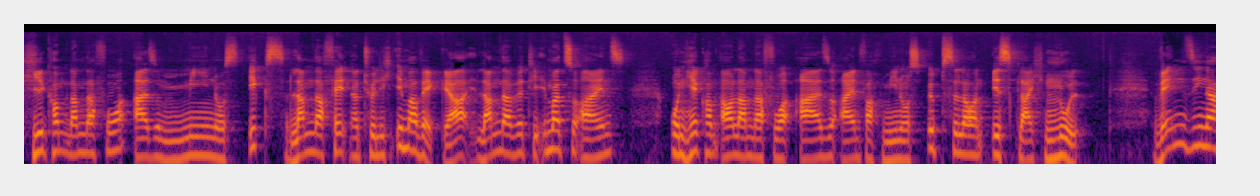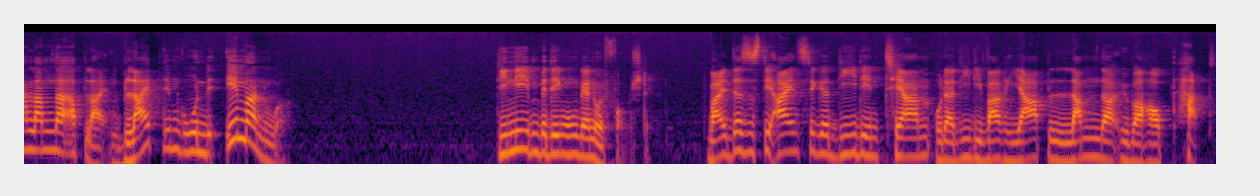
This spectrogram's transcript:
Hier kommt Lambda vor, also minus x. Lambda fällt natürlich immer weg. Ja? Lambda wird hier immer zu 1. Und hier kommt auch Lambda vor, also einfach minus y ist gleich 0. Wenn Sie nach Lambda ableiten, bleibt im Grunde immer nur die Nebenbedingung der Nullform stehen. Weil das ist die einzige, die den Term oder die die Variable Lambda überhaupt hat.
